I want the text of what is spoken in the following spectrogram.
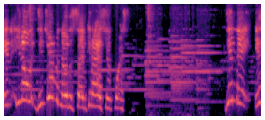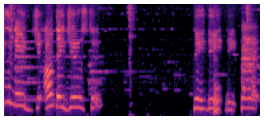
and you know, did you ever notice that? Can I ask you a question? Didn't they, isn't there, aren't they Jews too? The the the parents.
